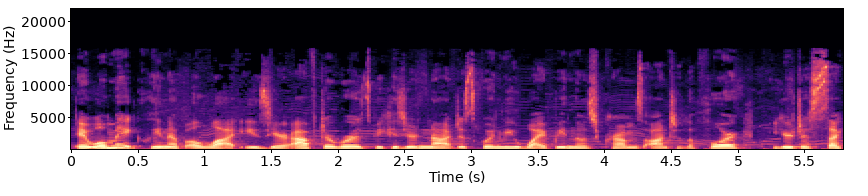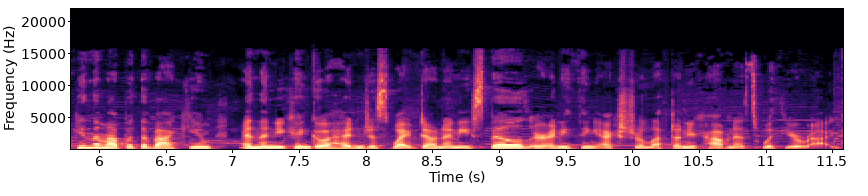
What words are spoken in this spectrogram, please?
It will make cleanup a lot easier afterwards because you're not just going to be wiping those crumbs onto the floor. You're just sucking them up with the vacuum and then you can go ahead and just wipe down any spills or anything extra left on your cabinets with your rag.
